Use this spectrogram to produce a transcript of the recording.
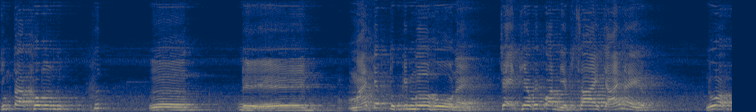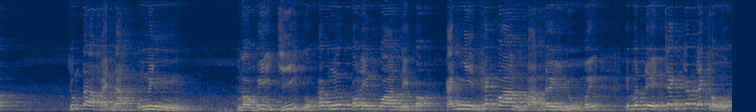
Chúng ta không ờ, để mãi tiếp tục cái mơ hồ này chạy theo cái quan điểm sai trái này được đúng không chúng ta phải đặt mình vào vị trí của các nước có liên quan để có cái nhìn khách quan và đầy đủ với cái vấn đề tranh chấp lãnh thổ.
